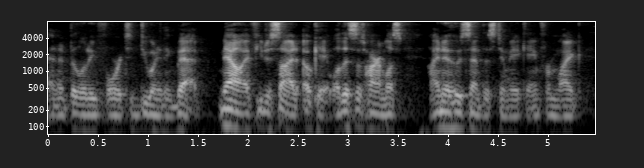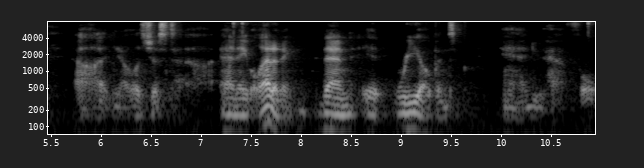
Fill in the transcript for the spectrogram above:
an ability for it to do anything bad. Now, if you decide, okay, well, this is harmless, I know who sent this to me, it came from Mike, uh, you know, let's just uh, enable editing, then it reopens and you have full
